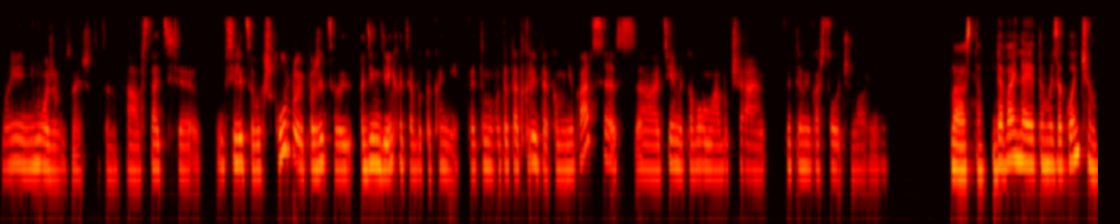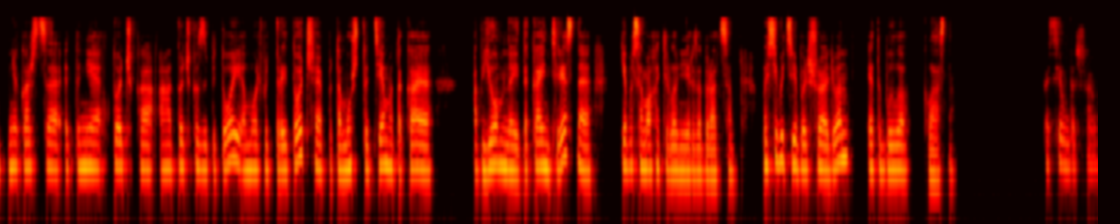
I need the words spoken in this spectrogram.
мы не можем, знаешь, это, а, встать, э, вселиться в их шкуру и пожить один день хотя бы как они. Поэтому вот эта открытая коммуникация с а, теми, кого мы обучаем, это, мне кажется, очень важно. Классно. Давай на этом и закончим. Мне кажется, это не точка, а точка запятой, а может быть троеточие, потому что тема такая объемная и такая интересная. Я бы сама хотела в ней разобраться. Спасибо тебе большое, Ален. Это было классно. Спасибо большое.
